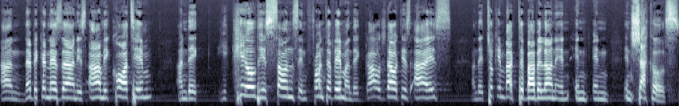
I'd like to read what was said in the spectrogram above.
and Nebuchadnezzar and his army caught him, and they he killed his sons in front of him, and they gouged out his eyes, and they took him back to Babylon in, in, in, in shackles.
